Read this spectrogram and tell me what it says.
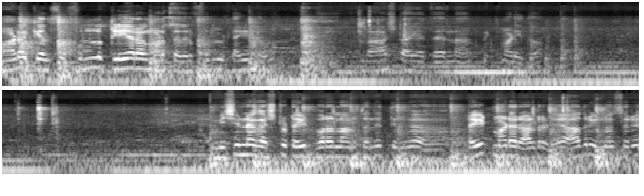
ಮಾಡೋ ಕೆಲಸ ಫುಲ್ ಕ್ಲಿಯರಾಗಿ ಮಾಡ್ತಾಯಿದ್ರು ಫುಲ್ ಟೈಟು ಲಾಸ್ಟ್ ಆಗೈತೆ ಎಲ್ಲ ಫಿಟ್ ಮಾಡಿದ್ದು. ಮಿಷಿನ್ನಾಗ ಅಷ್ಟು ಟೈಟ್ ಬರಲ್ಲ ಅಂತಂದು ತಿರ್ಗಾ ಟೈಟ್ ಮಾಡ್ಯಾರ ಆಲ್ರೆಡಿ ಆದರೂ ಇನ್ನೊಂದು ಸರಿ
